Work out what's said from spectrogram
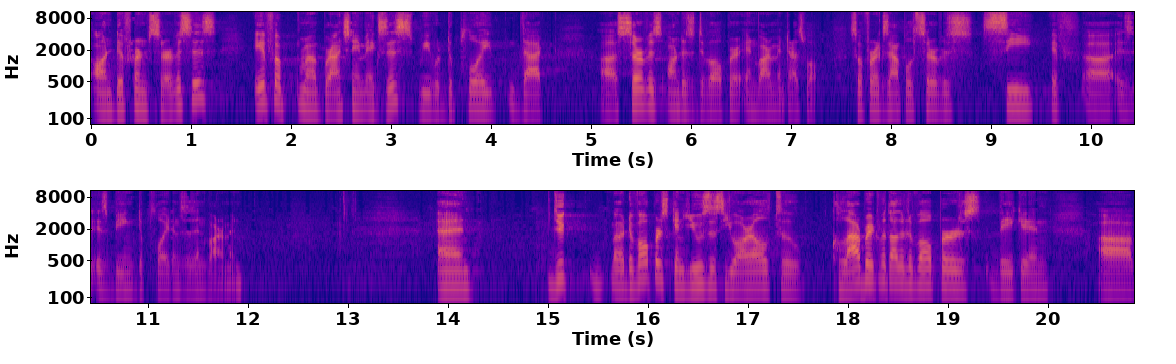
on different services. If a branch name exists, we would deploy that uh, service on this developer environment as well. So for example, service C if, uh, is, is being deployed in this environment. And you, uh, developers can use this URL to collaborate with other developers. They can uh,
